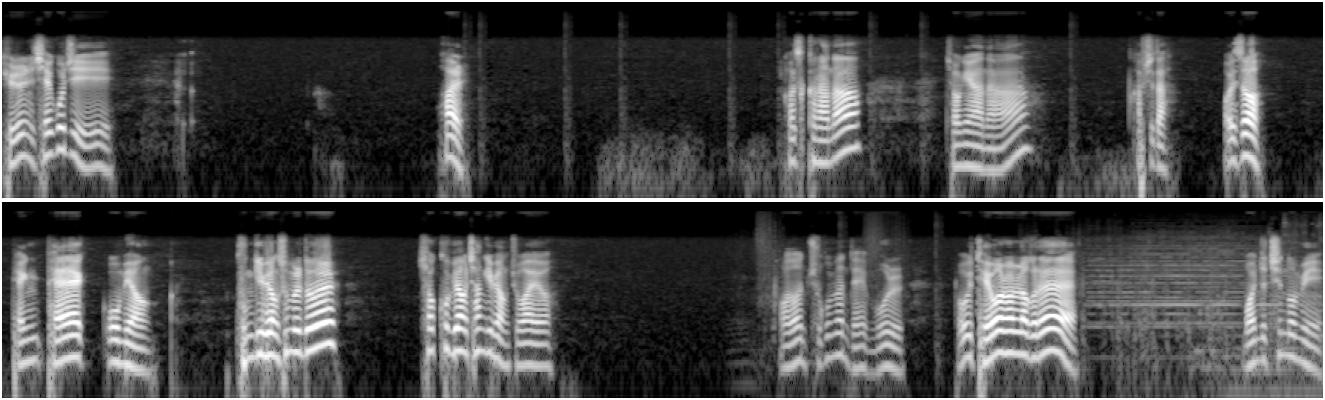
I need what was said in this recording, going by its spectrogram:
교련이 최고지 활. 커스칼 하나 정예 하나. 갑시다. 어디서? 100, 105명 군기병 22 척후병 창기병. 좋아요. 어 넌 죽으면 돼뭘. 어디 대화를 하려 그래? 먼저 친 놈이.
